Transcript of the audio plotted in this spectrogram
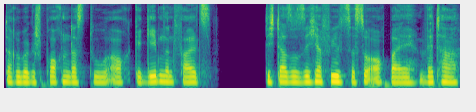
darüber gesprochen, dass du auch gegebenenfalls dich da so sicher fühlst, dass du auch bei Wetter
